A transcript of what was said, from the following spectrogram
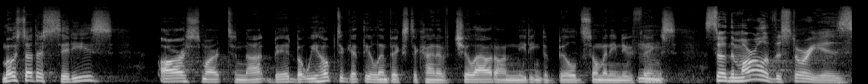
most other cities are smart to not bid, but we hope to get the Olympics to kind of chill out on needing to build so many new mm. things. Mm. So the moral of the story is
